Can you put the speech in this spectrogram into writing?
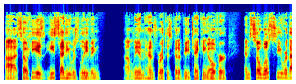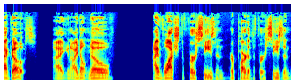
uh, so he is he said he was leaving uh, Liam Hemsworth is going to be taking over, and so we'll see where that goes. I, you know, I don't know. I've watched the first season or part of the first season.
